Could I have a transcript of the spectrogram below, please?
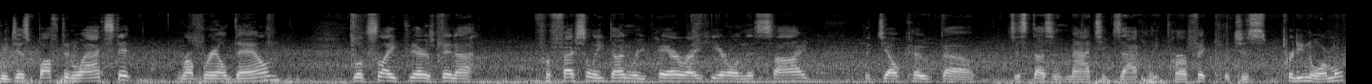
we just buffed and waxed it, rub rail down. Looks like there's been a professionally done repair right here on this side. The gel coat uh, just doesn't match exactly perfect, which is pretty normal.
